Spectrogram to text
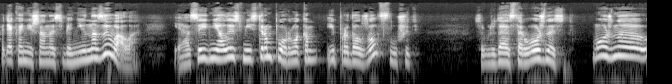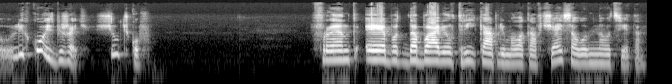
хотя, конечно, она себя не называла, я соединял ее с мистером Порлоком и продолжал слушать. Соблюдая осторожность, можно легко избежать щелчков. Фрэнк Эббот добавил три капли молока в чай соломенного цвета.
